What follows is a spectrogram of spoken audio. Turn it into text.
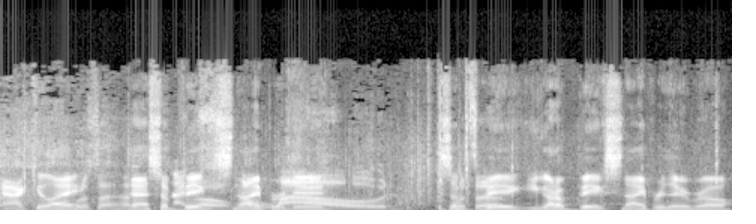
Aculite. What is that? That's a big Oh. sniper, dude. Loud. That's a What's that? big. You got a big sniper there, bro.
